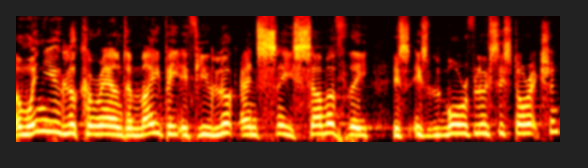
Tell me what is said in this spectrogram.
And when you look around, and maybe if you look and see some of the. Is, is more of Lewes this direction?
